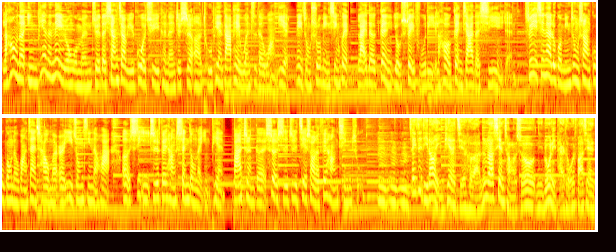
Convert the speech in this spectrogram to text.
然后呢，影片的内容我们觉得相较于过去，可能就是呃图片搭配文字的网页那种说明性会来得更有说服力，然后更加的吸引人。所以现在如果民众上故宫的网站查我们儿艺中心的话，呃，是一支非常生动的影片，把整个设施就是介绍的非常清楚。嗯嗯嗯，这一次提到影片的结合啊，论到现场的时候，你如果你抬头会发现，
